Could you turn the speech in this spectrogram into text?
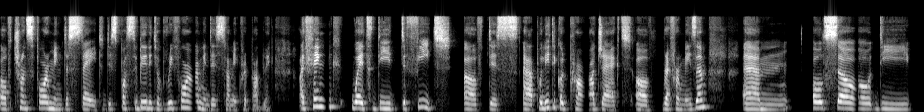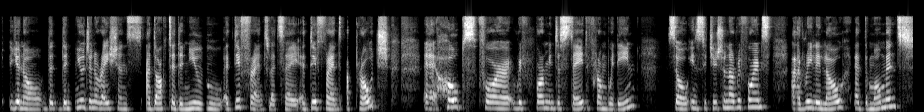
of transforming the state, this possibility of reforming the Islamic Republic. I think with the defeat of this uh, political project of reformism, um, also the you know the, the new generations adopted a new a different let's say a different approach uh, hopes for reforming the state from within so institutional reforms are really low at the moment,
